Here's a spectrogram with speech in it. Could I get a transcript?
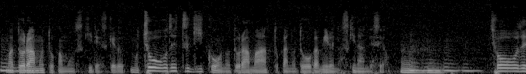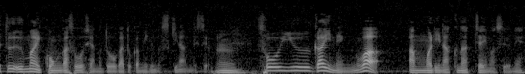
うん。まあ、ドラムとかも好きですけど、もう超絶技巧のドラマーとかの動画見るの好きなんですよ。うんうんうん。超絶うまいコンガ奏者の動画とか見るの好きなんですよ。うん。そういう概念はあんまりなくなっちゃいますよね。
